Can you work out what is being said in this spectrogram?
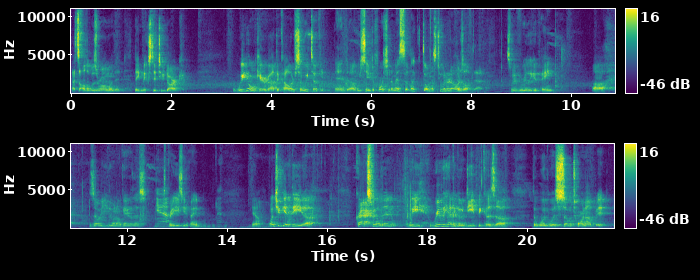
That's all that was wrong with it. They mixed it too dark. We don't care about the color, so we took it and uh, we saved a fortune. I mean, it's like almost $200 off that. So we have really good paint. Uh, Zoe, you doing okay with this? Yeah. It's pretty easy to paint. Yeah. Yeah. Once you get the uh, cracks filled in. We really had to go deep because uh, the wood was so torn up. It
